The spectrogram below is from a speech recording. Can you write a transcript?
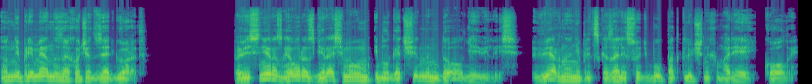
Он непременно захочет взять город». По весне разговоры с Герасимовым и Благочинным долгие велись. Верно они предсказали судьбу подключных морей, колы.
